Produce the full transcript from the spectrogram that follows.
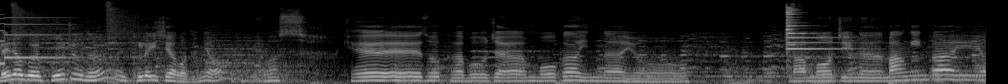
매력을 보여주는 글레이시아거든요. 좋았어. 계속 가보자. 뭐가 있나요? 나머지는 망인가요?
